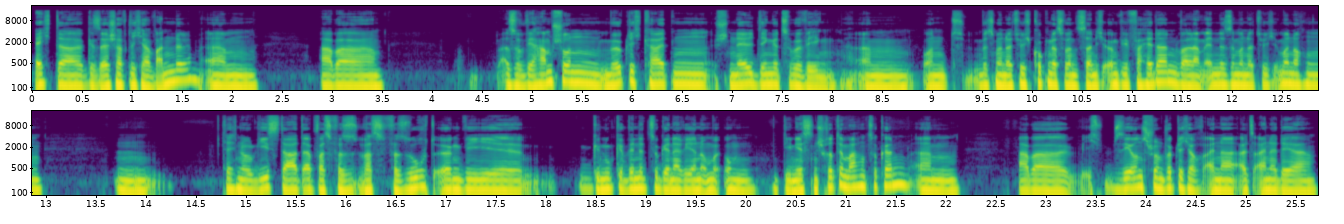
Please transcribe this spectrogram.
echter gesellschaftlicher Wandel. Ähm, aber also wir haben schon Möglichkeiten, schnell Dinge zu bewegen. Ähm, und müssen wir natürlich gucken, dass wir uns da nicht irgendwie verheddern, weil am Ende sind wir natürlich immer noch ein, ein Technologie-Startup, was, vers was versucht, irgendwie genug Gewinne zu generieren, um, um die nächsten Schritte machen zu können. Ähm, aber ich sehe uns schon wirklich auch einer, als einer der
